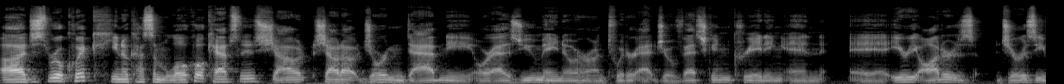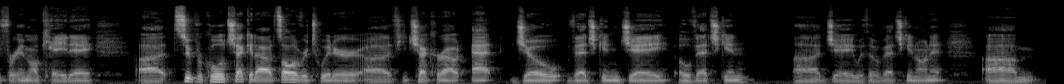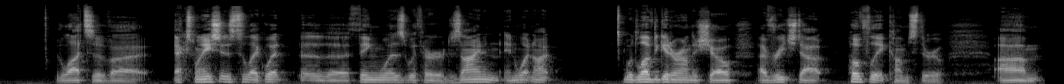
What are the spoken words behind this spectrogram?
Uh, just real quick, you know, some local Caps news. Shout shout out Jordan Dabney, or as you may know her on Twitter at Jovechkin, creating an Erie Otters jersey for MLK Day. Uh, super cool. Check it out. It's all over Twitter. Uh, if you check her out at Joe Vechkin, J Ovechkin, uh, J with Ovechkin on it. Um, lots of uh, explanations to like what uh, the thing was with her design and, and whatnot. Would love to get her on the show. I've reached out hopefully it comes through. Um,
